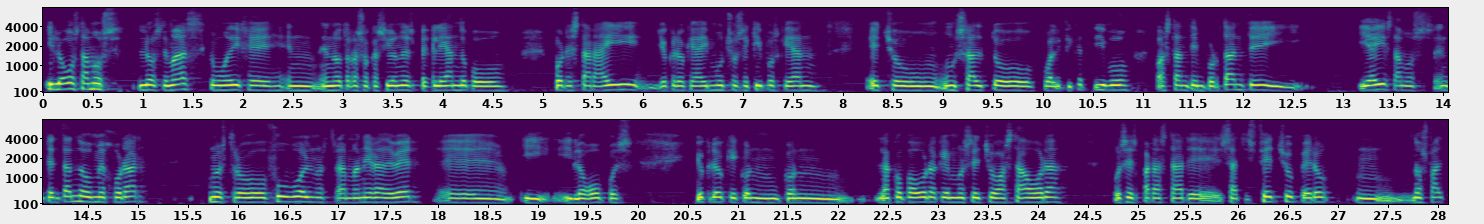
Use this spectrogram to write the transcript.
Y luego estamos los demás, como dije en, en otras ocasiones, peleando por, por estar ahí. Yo creo que hay muchos equipos que han hecho un, salto cualificativo bastante importante y, ahí estamos intentando mejorar nuestro fútbol, nuestra manera de ver eh, y, luego pues yo creo que con, la Copa Oro que hemos hecho hasta ahora pues es para estar eh, satisfecho, pero mm, nos falta.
